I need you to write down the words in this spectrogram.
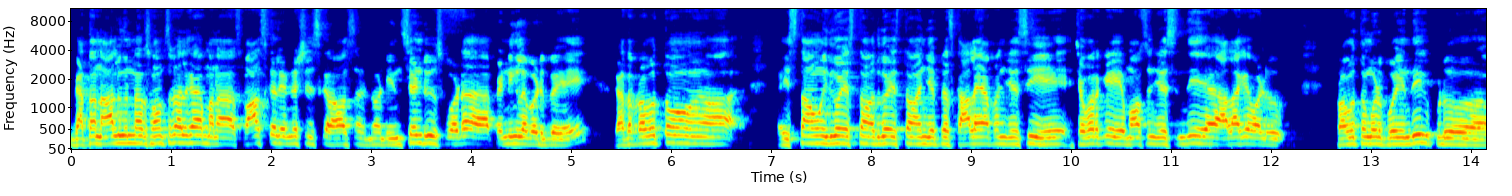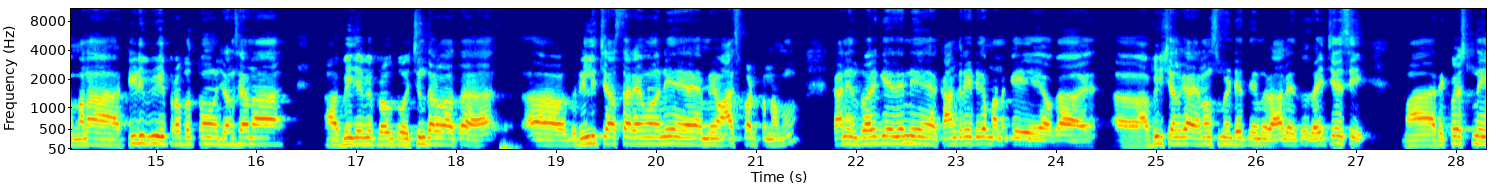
గత నాలుగున్నర సంవత్సరాలుగా మన స్మాల్ స్కేల్ ఇండస్ట్రీస్కి రావాల్సినటువంటి ఇన్సెంటివ్స్ కూడా పెండింగ్లో పడిపోయాయి. గత ప్రభుత్వం ఇస్తాం ఇదిగో ఇస్తాం అదిగో ఇస్తాం అని చెప్పేసి కాలయాపన చేసి చివరికి మోసం చేసింది. అలాగే వాళ్ళు ప్రభుత్వం కూడా పోయింది. ఇప్పుడు మన టీడీపీ ప్రభుత్వం జనసేన బీజేపీ ప్రభుత్వం వచ్చిన తర్వాత రిలీజ్ చేస్తారేమో అని మేము ఆశపడుతున్నాము. కానీ ఇంతవరకు ఏదైనా కాంక్రీట్గా మనకి ఒక అఫీషియల్గా అనౌన్స్మెంట్ అయితే ఏమీ రాలేదు. దయచేసి మా రిక్వెస్ట్ని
